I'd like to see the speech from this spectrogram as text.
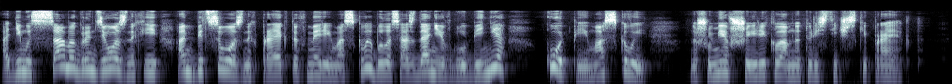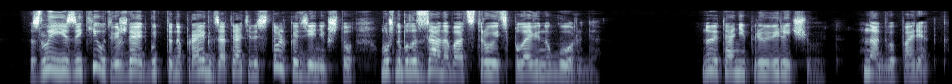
Одним из самых грандиозных и амбициозных проектов мэрии Москвы было создание в глубине копии Москвы, нашумевший рекламно-туристический проект. Злые языки утверждают, будто на проект затратили столько денег, что можно было заново отстроить половину города. Но это они преувеличивают. На два порядка.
